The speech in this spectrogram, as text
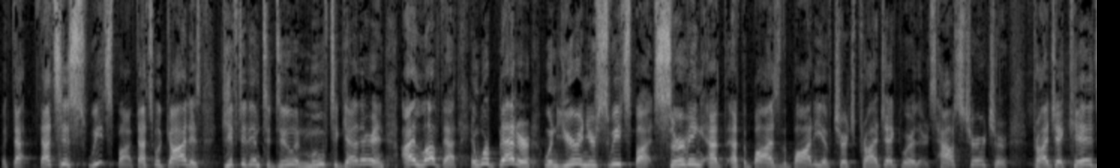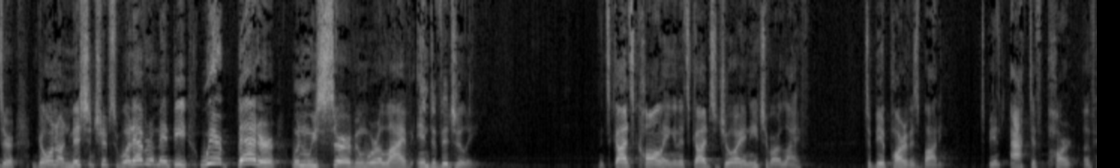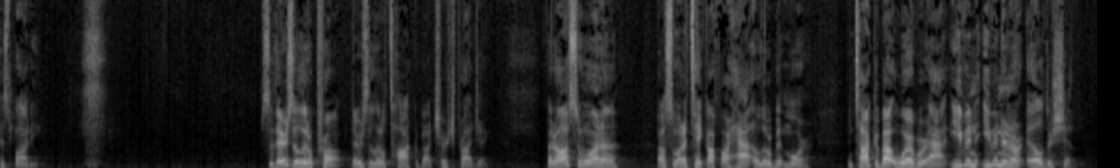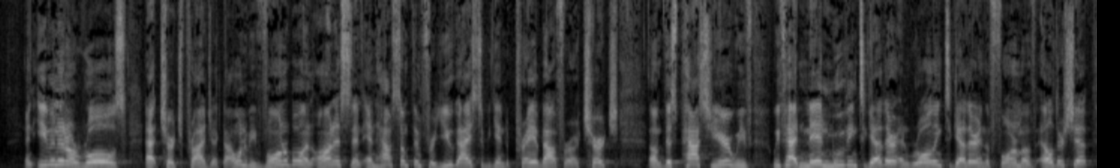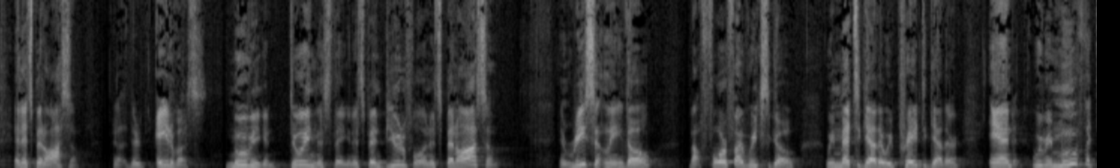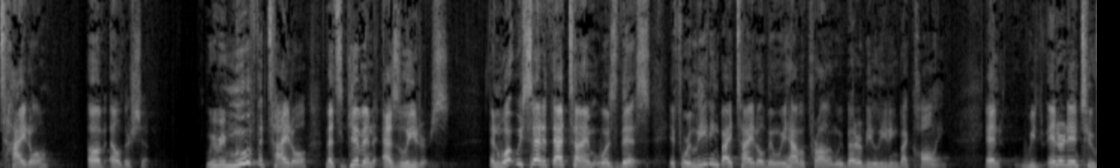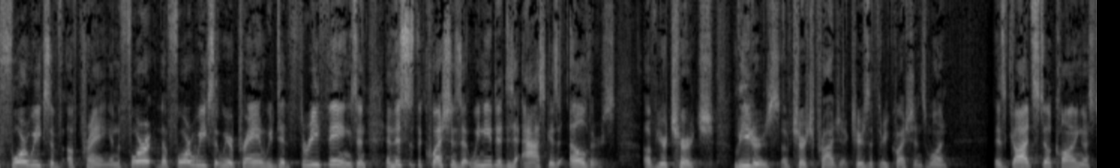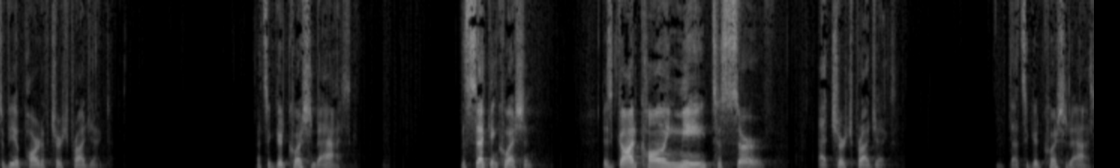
Like that, that's his sweet spot. That's what God has gifted him to do and move together. And I love that. And we're better when you're in your sweet spot, serving at, at the, the body of Church Project, whether it's house church or Project Kids or going on mission trips, whatever it may be. We're better when we serve and we're alive individually. It's God's calling and it's God's joy in each of our life to be a part of his body, to be an active part of his body. So there's a little prompt. There's a little talk about church project. But I also want to I also want to take off our hat a little bit more and talk about where we're at, even, even in our eldership and even in our roles at Church Project. I want to be vulnerable and honest and, and have something for you guys to begin to pray about for our church. Um, this past year, we've, we've had men moving together and rolling together in the form of eldership, and it's been awesome. You know, there are eight of us moving and doing this thing. And it's been beautiful and it's been awesome. And recently, though, about four or five weeks ago, we met together, we prayed together, and we removed the title of eldership. We removed the title that's given as leaders. And what we said at that time was this if we're leading by title, then we have a problem. We better be leading by calling. And we entered into four weeks of, of praying. And the four, the four weeks that we were praying, we did three things. And, and this is the questions that we needed to ask as elders of your church, leaders of Church Project. Here's the three questions. One, is God still calling us to be a part of Church Project? That's a good question to ask. The second question is God calling me to serve at Church Project? That's a good question to ask.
